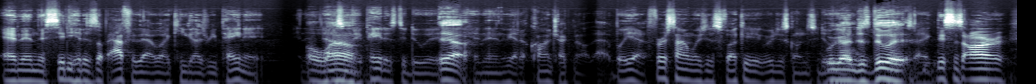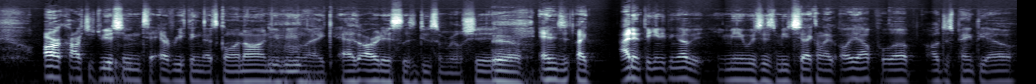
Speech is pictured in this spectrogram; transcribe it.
and then the city hit us up after that. Like, can you guys repaint it? And Oh, that's wow. when they paid us to do it. Yeah. and then we had a contract and all that. But yeah, first time was just fuck it. We're just going to do it. We're gonna just do It's it. like this is our our contribution to everything that's going on. You mean like as artists, let's do some real shit. Mm-hmm. Yeah. And just, like I didn't think anything of it. You mean it was just me checking like, oh yeah, I'll pull up, I'll just paint the L.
